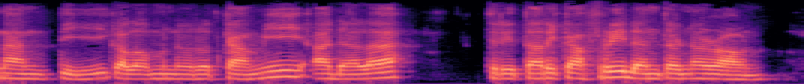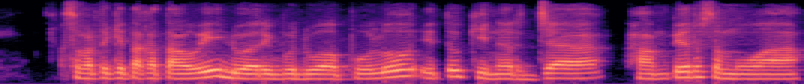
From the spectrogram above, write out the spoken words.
nanti kalau menurut kami adalah cerita recovery dan turnaround. Seperti kita ketahui 2020 itu kinerja hampir semua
